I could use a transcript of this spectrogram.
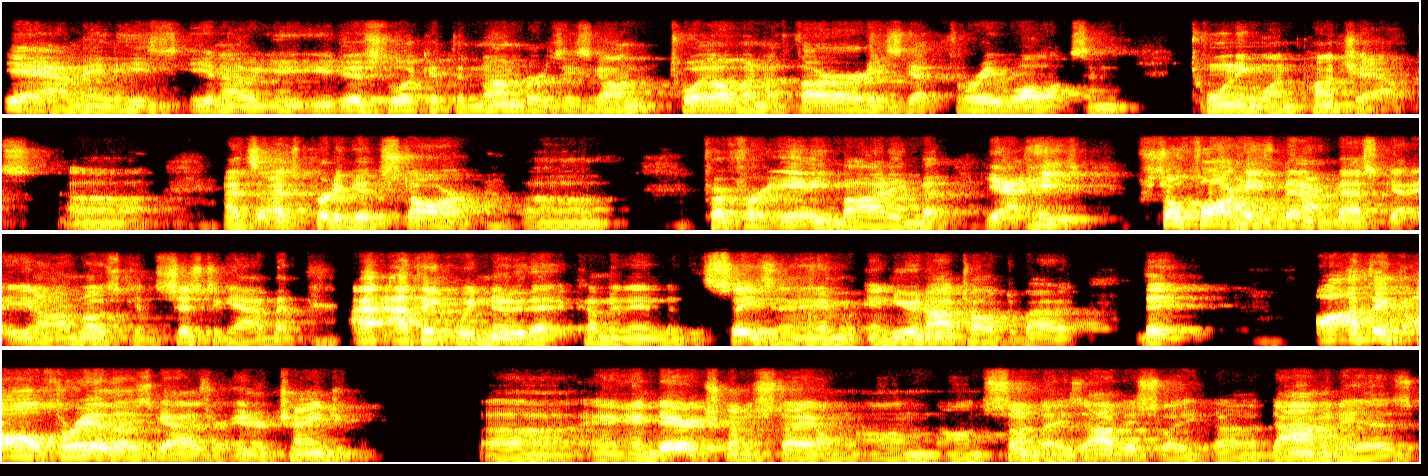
Yeah, I mean, he's, you know, you, you just look at the numbers. He's gone 12 and a third. He's got three walks and 21 punch outs. Uh, that's that's pretty good start uh, for for anybody. But yeah, he so far he's been our best guy, you know, our most consistent guy. But I, I think we knew that coming into the season, and, and you and I talked about it that I think all three of those guys are interchangeable. Uh, and, and, Derek's going to stay on on on Sundays. Obviously, uh, Diamond is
